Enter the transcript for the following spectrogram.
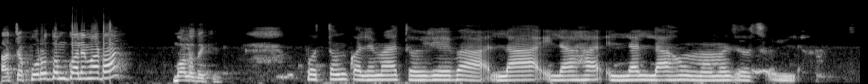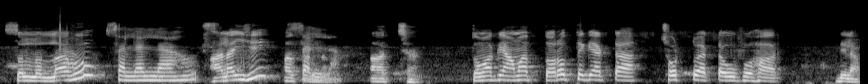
আচ্ছা প্রথম কলেমাটা বলো দেখি। প্রথম কলেমা তৈরি বা লা ইলাহা ইল্লাল্লাহু মুহাম্মাদ রাসূলুল্লাহ। সাল্লাল্লাহু সাল্লাল্লাহু আলাইহি আসাল্লাম সাল্লাম। আচ্ছা। তোমাকে আমার তরফ থেকে একটা ছোট্ট একটা উপহার দিলাম।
